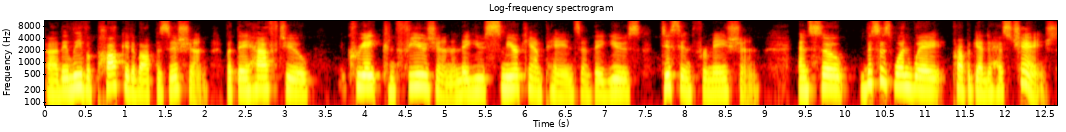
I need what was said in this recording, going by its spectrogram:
uh, they leave a pocket of opposition, but they have to create confusion and they use smear campaigns and they use disinformation. And so this is one way propaganda has changed.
